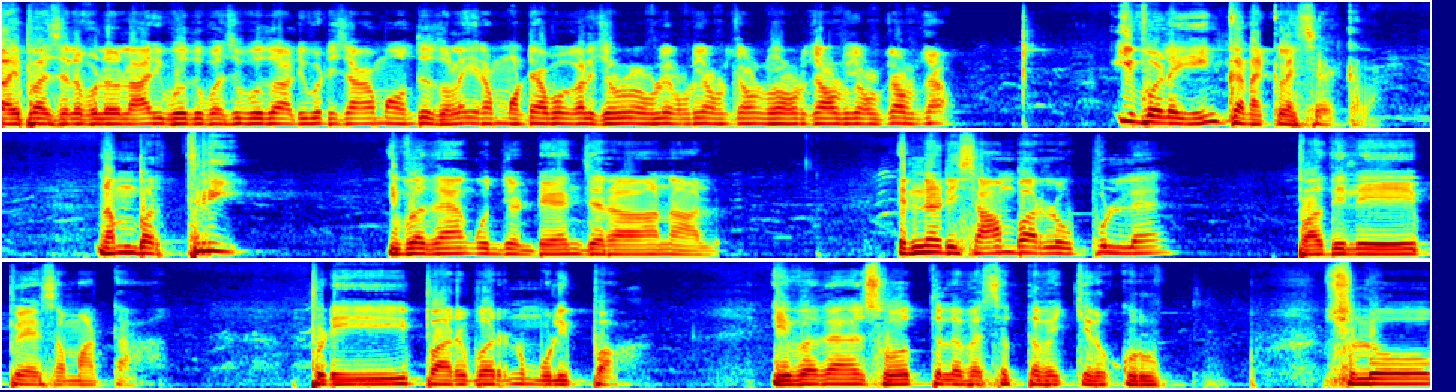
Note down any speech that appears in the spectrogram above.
பைபாஸில் இவ்வளோ லாரி போது பஸ் போது அடிபடி சாகாம வந்து தொலைகிற மொட்டையா இவளையும் கணக்கில் சேர்க்கலாம். நம்பர் த்ரீ இவ தான் கொஞ்சம் டேஞ்சரான ஆள். என்னடி சாம்பாரில் உப்பு இல்லை? பதிலே பேச மாட்டா. இப்படி பருபருன்னு முழிப்பா. இவ தான் சோத்தில் விஷத்தை வைக்கிற குரூப். ஸ்லோ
